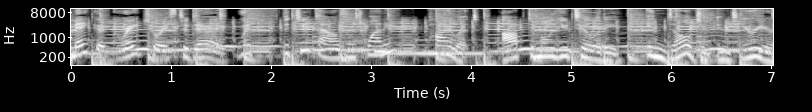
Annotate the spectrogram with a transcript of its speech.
Make a great choice today with the 2020 Pilot. Optimal utility, indulgent interior,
